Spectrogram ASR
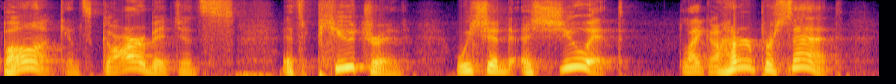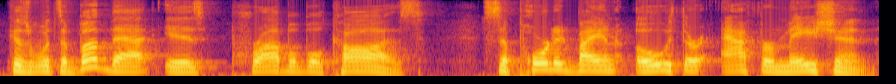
bunk. It's garbage. It's, it's putrid. We should eschew it like 100% because what's above that is probable cause supported by an oath or affirmation.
